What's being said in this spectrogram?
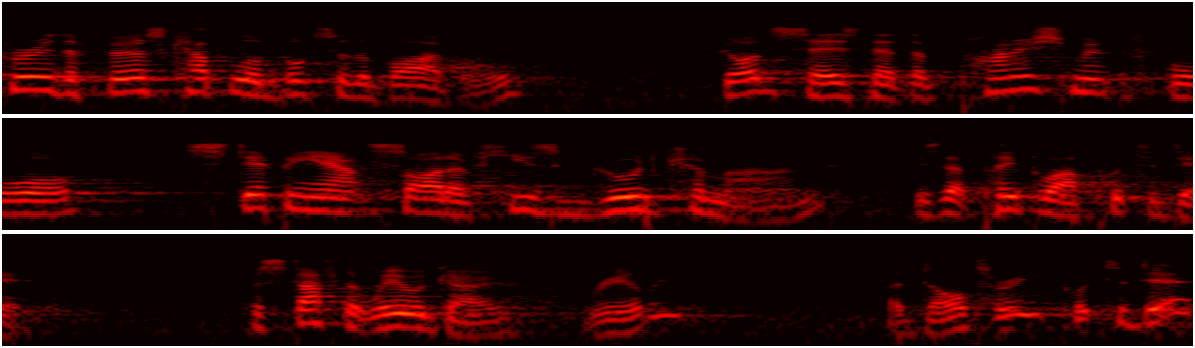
through the first couple of books of the Bible, God says that the punishment for stepping outside of His good command is that people are put to death. For stuff that we would go, really? Adultery? Put to death?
